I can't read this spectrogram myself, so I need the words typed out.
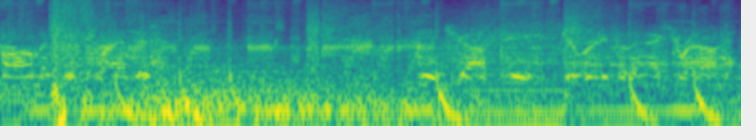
Bomb has been planted. Good job, team. Get ready for the next round.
